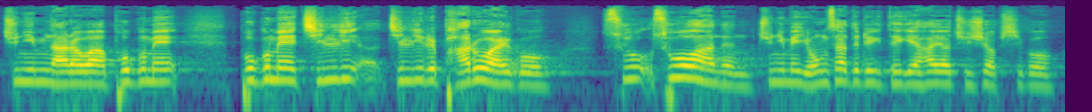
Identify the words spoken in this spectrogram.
주님 나라와 복음의 복음의 진리 진리를 바로 알고 수, 수호하는 주님의 용사들이 되게 하여 주시옵시고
